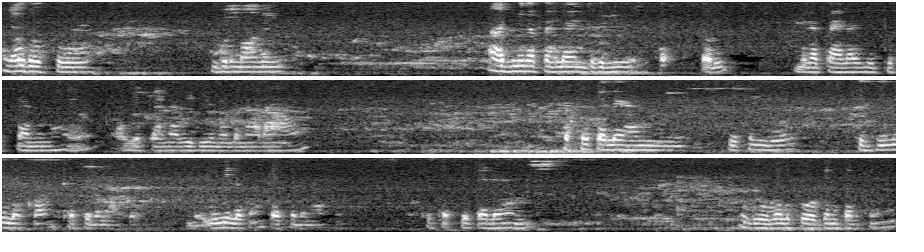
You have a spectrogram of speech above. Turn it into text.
हेलो दोस्तों, गुड मॉर्निंग। आज मेरा पहला इंटरव्यू सॉरी मेरा पहला यूट्यूब चैनल है और ये पहला वीडियो मैं बना रहा हूँ। सबसे पहले हम सीखेंगे कि जीमेल अकाउंट कैसे बनाते हैं ईमेल अकाउंट कैसे बनाते हैं। तो सबसे पहले हम गूगल को ओपन करते हैं।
